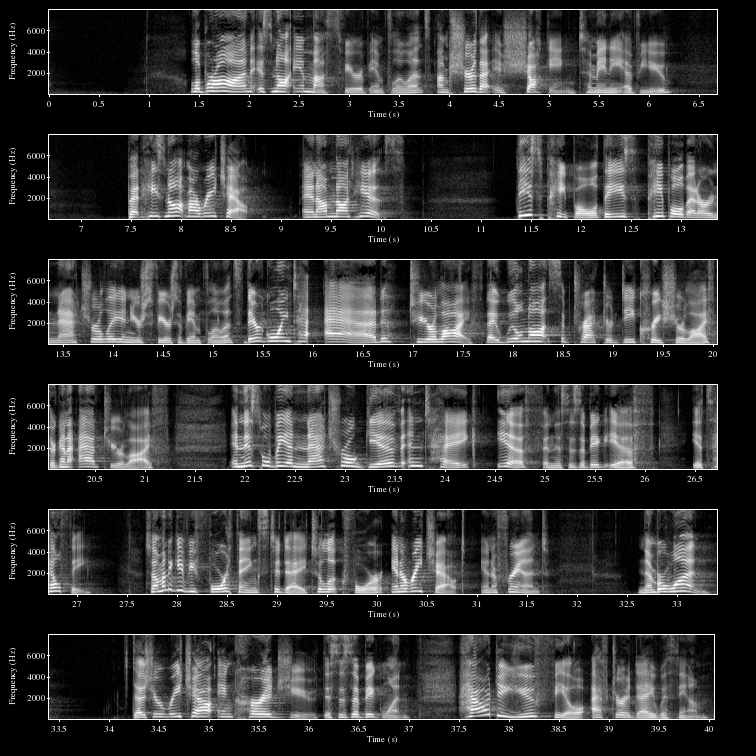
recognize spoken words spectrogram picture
LeBron is not in my sphere of influence. I'm sure that is shocking to many of you, but he's not my reach out, and I'm not his. These people, these people that are naturally in your spheres of influence, they're going to add to your life. They will not subtract or decrease your life, they're going to add to your life. And this will be a natural give and take if, and this is a big if, it's healthy. So I'm going to give you four things today to look for in a reach out in a friend. Number one, does your reach out encourage you? This is a big one. How do you feel after a day with them?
